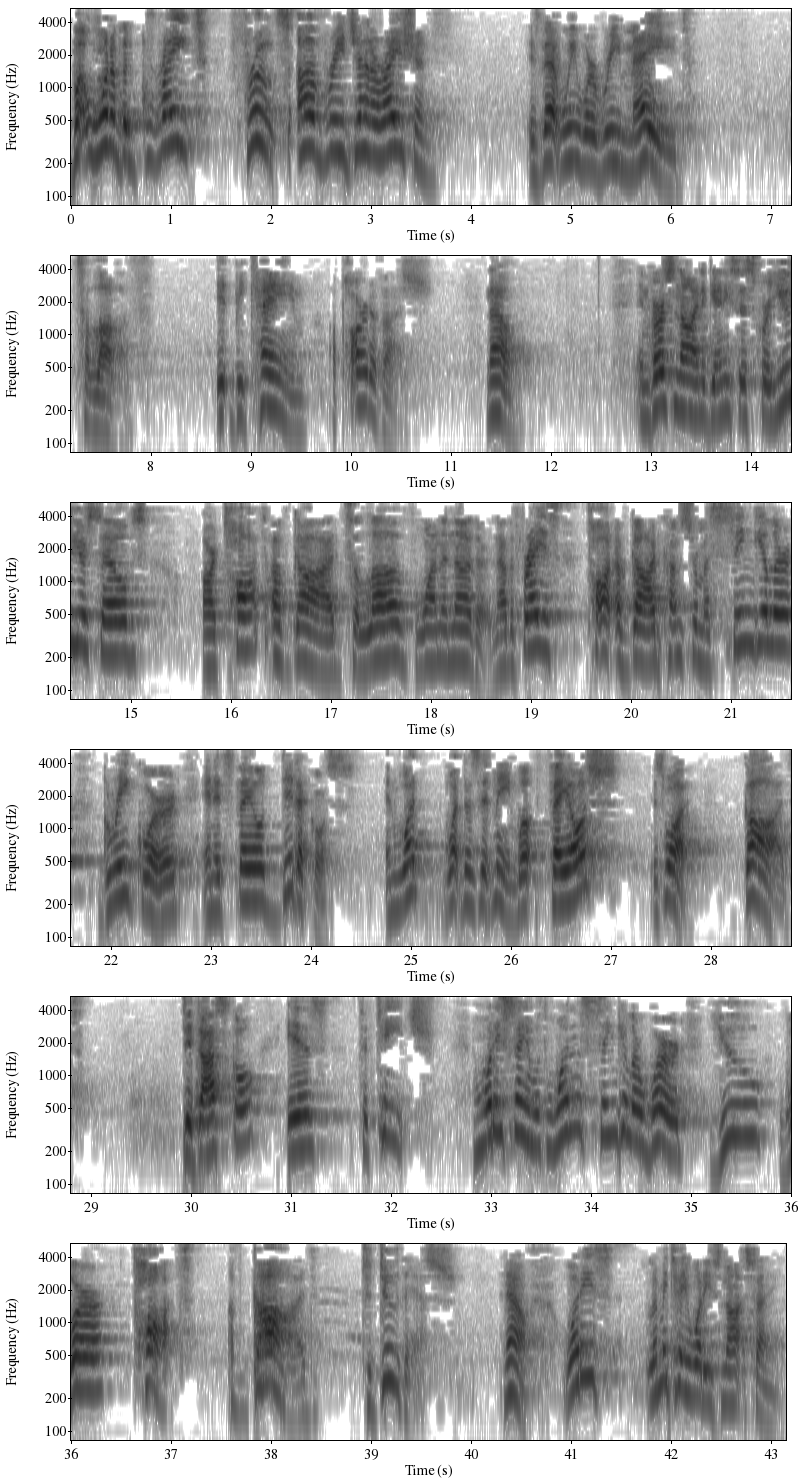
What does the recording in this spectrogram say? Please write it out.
but one of the great fruits of regeneration is that we were remade to love. It became a part of us. Now, in verse 9 again, he says, For you yourselves are taught of God to love one another. Now, the phrase taught of God comes from a singular Greek word, and it's theodidaktos. And what, what does it mean? Well, theos is what? God. Didasko is to teach. And what he's saying with one singular word, you were taught of God to do this. Now, what he's, let me tell you what he's not saying.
